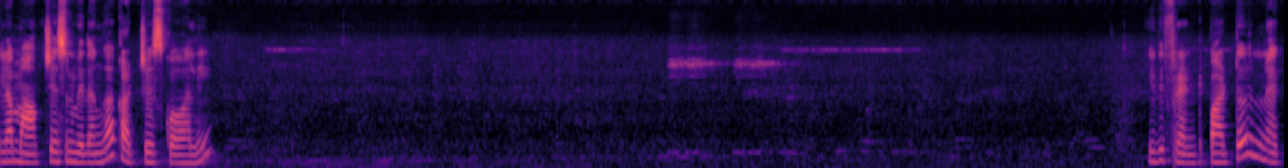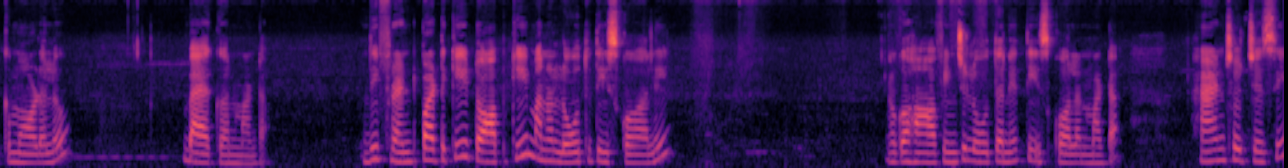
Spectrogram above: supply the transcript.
ఇలా మార్క్ చేసిన విధంగా కట్ చేసుకోవాలి. ఇది front part neck model back అనమాట ఇది ఫ్రంట్ పార్ట్కి టాప్కి మనం లోతు తీసుకోవాలి. ఒక హాఫ్ ఇంచ్ లోతు అనేది తీసుకోవాలన్నమాట. హ్యాండ్స్ వచ్చేసి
